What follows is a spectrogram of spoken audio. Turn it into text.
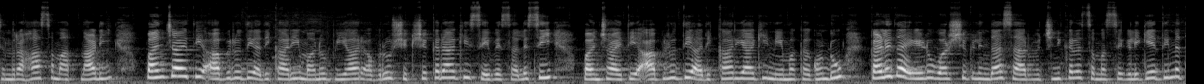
ಚಂದ್ರಹಾಸ ಮಾತನಾಡಿ, ಪಂಚಾಯಿತಿ ಅಭಿವೃದ್ಧಿ ಅಧಿಕಾರಿ ಮನು ಬಿಆರ್ ಅವರು ಶಿಕ್ಷಕರಾಗಿ ಸೇವೆ ಸಲ್ಲಿಸಿ, ಪಂಚಾಯಿತಿ ಅಭಿವೃದ್ಧಿ ಅಧಿಕಾರಿಯಾಗಿ ನೇಮಕಗೊಂಡು, ಕಳೆದ ಏಳು ವರ್ಷಗಳಿಂದ ಸಾರ್ವಜನಿಕರ ಸಮಸ್ಯೆಗಳಿಗೆ ದಿನದ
